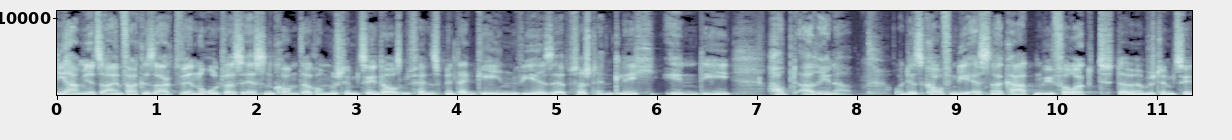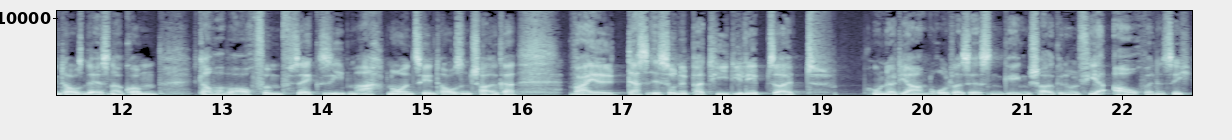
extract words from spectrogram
Die haben jetzt einfach gesagt, wenn Rot-Weiß Essen kommt, da kommen bestimmt 10.000 Fans mit, da gehen wir selbstverständlich in die Hauptarena. Und jetzt kaufen die Essener Karten wie verrückt, da werden bestimmt 10.000 Essener kommen. Ich glaube aber auch 5, 6, 7, 8, 9, 10.000 Schalker, weil das ist so eine Partie, die lebt seit 100 Jahren. Rot-Weiß Essen gegen Schalke 04, auch wenn es sich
